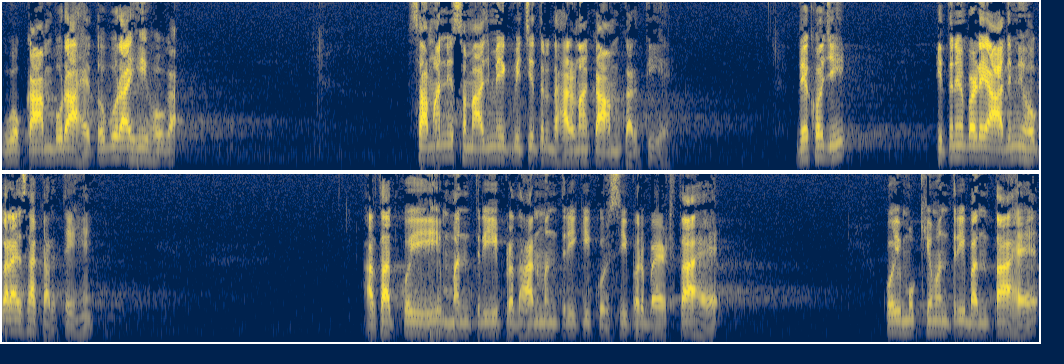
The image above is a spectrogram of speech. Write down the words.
वो काम बुरा है तो बुरा ही होगा। सामान्य समाज में एक विचित्र धारणा काम करती है। देखो जी, इतने बड़े आदमी होकर ऐसा करते हैं। अर्थात कोई मंत्री, प्रधानमंत्री की कुर्सी पर बैठता है कोई मुख्यमंत्री बनता है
